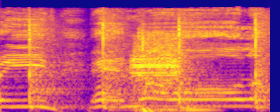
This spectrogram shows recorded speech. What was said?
and all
